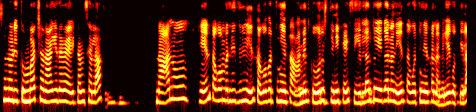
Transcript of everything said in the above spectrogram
ಸೊ ನೋಡಿ ತುಂಬಾ ಚೆನ್ನಾಗಿದಾವೆ ಐಟಮ್ಸ್ ಎಲ್ಲ. ನಾನು ಏನ್ ತಗೊಂಡ್ ಬಂದಿದ್ದೀನಿ ಏನ್ ತಗೋಬರ್ತೀನಿ ಅಂತ ಆಮೇಲೆ ತೋರಿಸ್ತೀನಿ ಫ್ರೆಂಡ್ಸ್ ಇಲ್ಲಂತೂ ಈಗ ನಾನು ಏನ್ ತಗೋತೀನಿ ಅಂತ ನನಗೆ ಗೊತ್ತಿಲ್ಲ.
